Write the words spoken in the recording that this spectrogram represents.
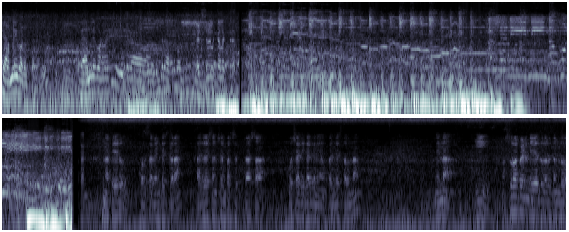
ఫ్యామిలీ గొడవ సార్ ఫ్యామిలీ గొడవ అయితే వీళ్ళిద్దరు ఇద్దరు అడిషనల్ కలెక్టర్ పేరు వెంకటేశ్వర ఆదివాసీ సంక్షేమ పరిషత్ రాష్ట్ర కోశాధికారిగా నేను పనిచేస్తూ ఉన్నా. నిన్న ఈ అసురాపేట నియోజకవర్గంలో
